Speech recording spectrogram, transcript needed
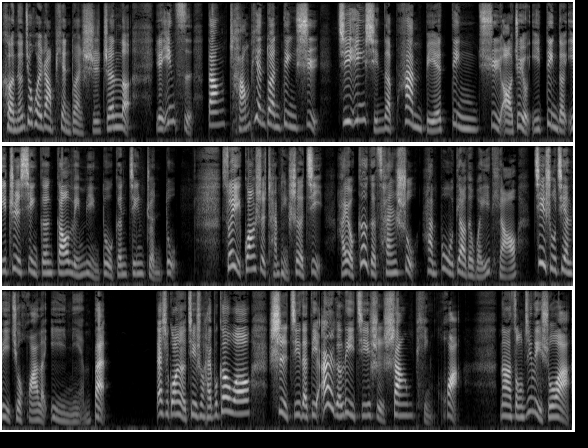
可能就会让片段失真了。也因此，当长片段定序、基因型的判别定序啊，就有一定的一致性、跟高灵敏度、跟精准度。所以，光是产品设计。还有各个参数和步调的微调，技术建立就花了一年半。但是光有技术还不够哦，试机的第二个利基是商品化。那总经理说啊，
